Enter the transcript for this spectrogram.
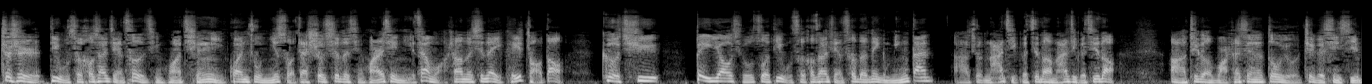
这是第五次核酸检测的情况，请你关注你所在社区的情况，而且你在网上呢现在也可以找到各区。被要求做第五次核酸检测的那个名单啊，就哪几个街道哪几个街道，啊，这个网上现在都有这个信息，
